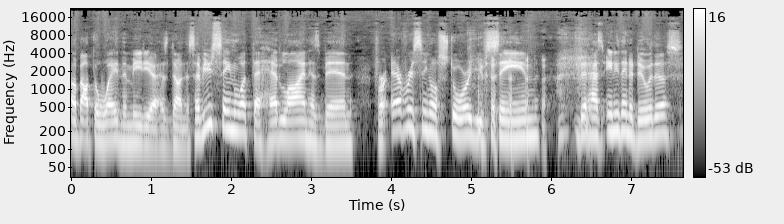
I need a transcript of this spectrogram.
about the way the media has done this. Have you seen what the headline has been for every single story you've seen that has anything to do with this?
